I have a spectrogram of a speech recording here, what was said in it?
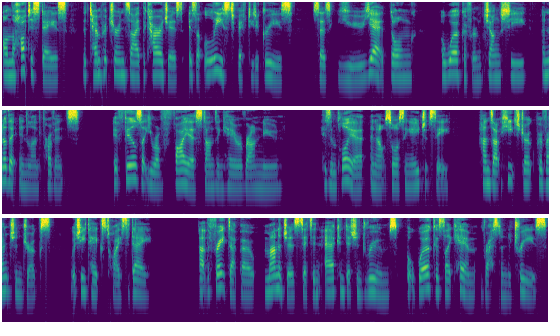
On the hottest days, the temperature inside the carriages is at least 50 degrees, says Yu Ye Dong, a worker from Jiangxi, another inland province. It feels like you're on fire standing here around noon. His employer, an outsourcing agency, hands out heatstroke prevention drugs, which he takes twice a day. At the freight depot, managers sit in air conditioned rooms, but workers like him rest under trees.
